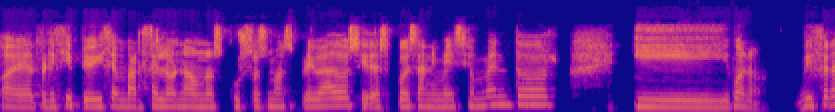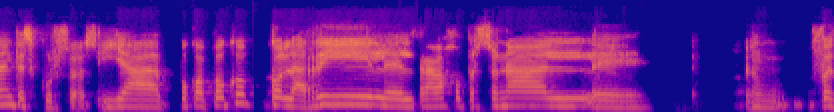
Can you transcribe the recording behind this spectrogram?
Eh, al principio hice en Barcelona unos cursos más privados y después Animation Mentor y bueno, diferentes cursos. Y ya poco a poco con la RIL, el trabajo personal, eh, mm, fue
